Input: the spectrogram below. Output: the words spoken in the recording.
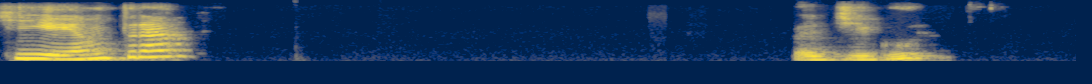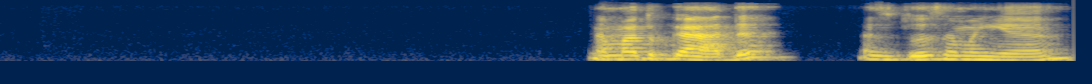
que entra, eu digo, na madrugada, às duas da manhã.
